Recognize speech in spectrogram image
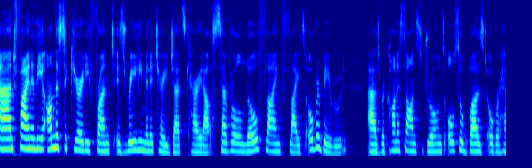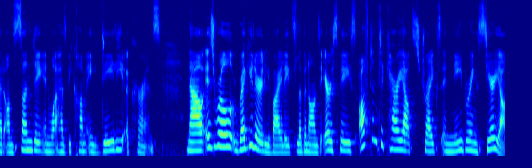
And finally, on the security front, Israeli military jets carried out several low flying flights over Beirut as reconnaissance drones also buzzed overhead on Sunday in what has become a daily occurrence. Now, Israel regularly violates Lebanon's airspace, often to carry out strikes in neighboring Syria.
